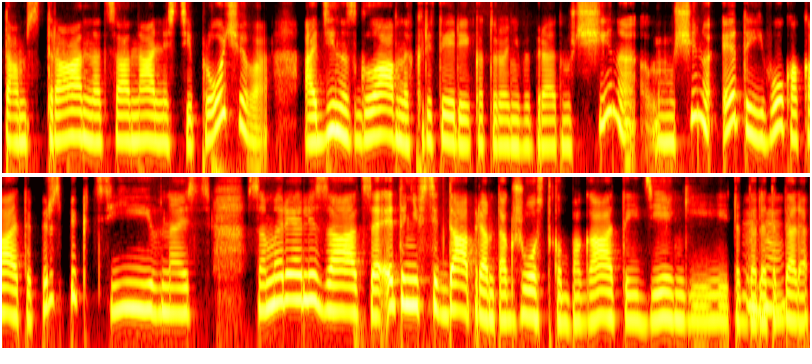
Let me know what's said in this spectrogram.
там стран, национальности и прочего, один из главных критерий, которые они выбирают мужчина, мужчину, это его какая-то перспективность, самореализация. Это не всегда прям так жестко богатые деньги и так далее, mm-hmm. так далее.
